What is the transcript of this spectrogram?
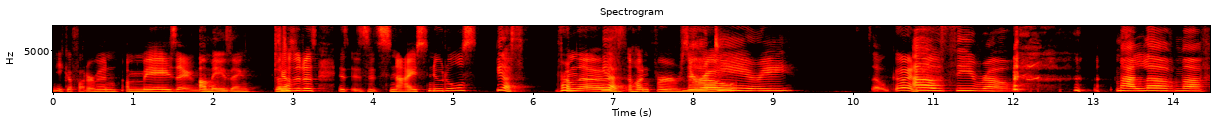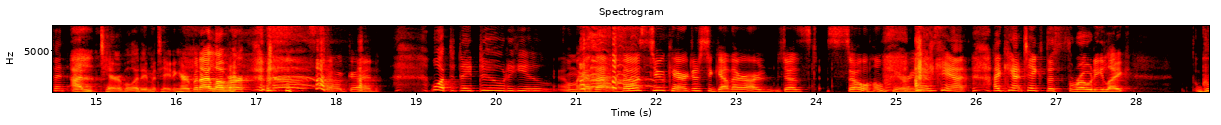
Nika Futterman, amazing. amazing. she Does also does. Is, is it Sy Snootles yes. from the Yes. Hunt for My Ziro? dearie. So good. Oh, Ziro. My love muffin. I'm terrible at imitating her, but I love her. so good. what did they do to you? Oh my god, that those two characters together are just so hilarious. I can't. I can't take the throaty, like g-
